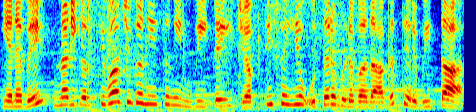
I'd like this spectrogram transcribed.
எனவே நடிகர் சிவாஜி கணேசனின் வீட்டை ஜப்தி செய்ய உத்தரவிடுவதாக தெரிவித்தார்.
